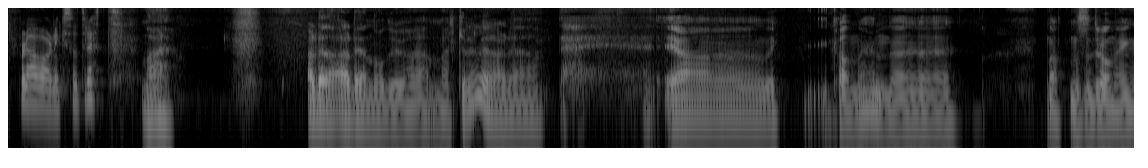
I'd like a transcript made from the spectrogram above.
for da var han ikke så trøtt. Nei. Er det, er det noe du eh, merker, eller er det Ja, det kan jo hende nattens dronning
